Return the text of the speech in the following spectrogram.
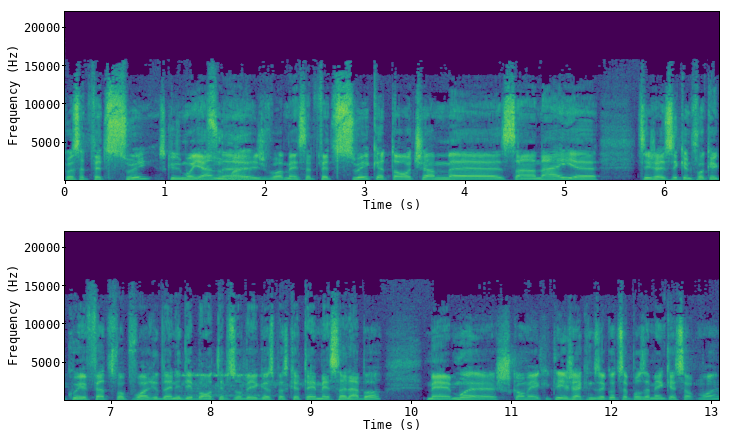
Toi, ça te fait suer? Excuse-moi, Yann, euh, je vois, mais ça te fait suer que ton chum euh, s'en aille? Euh, tu sais, je sais qu'une fois que le coup est fait, tu vas pouvoir lui donner des bons tips sur Vegas parce que tu aimais ça là-bas. Mais moi, je suis convaincu que les gens qui nous écoutent se posent la même question que moi.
